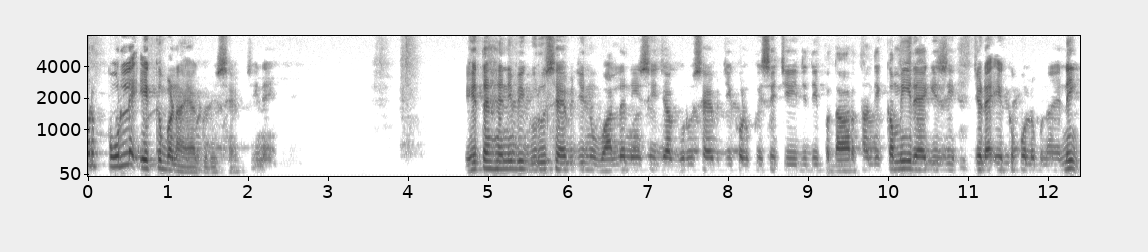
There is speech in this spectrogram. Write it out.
ਪਰ ਪੁੱਲ ਇੱਕ ਬਣਾਇਆ ਗੁਰੂ ਸਾਹਿਬ ਜੀ ਨੇ। ਇਹ ਤਾਂ ਹੈ ਨਹੀਂ ਵੀ ਗੁਰੂ ਸਾਹਿਬ ਜੀ ਨੂੰ ਵੱਲ ਨਹੀਂ ਸੀ ਜਾਂ ਗੁਰੂ ਸਾਹਿਬ ਜੀ ਕੋਲ ਕਿਸੇ ਚੀਜ਼ ਦੀ ਪਦਾਰਥਾਂ ਦੀ ਕਮੀ ਰਹਿ ਗਈ ਸੀ ਜਿਹੜਾ ਇੱਕ ਪੁੱਲ ਬਣਾਇਆ। ਨਹੀਂ,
